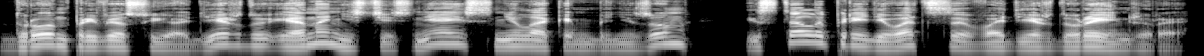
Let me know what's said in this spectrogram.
Дрон привез ее одежду, и она, не стесняясь, сняла комбинезон и стала переодеваться в одежду рейнджера.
